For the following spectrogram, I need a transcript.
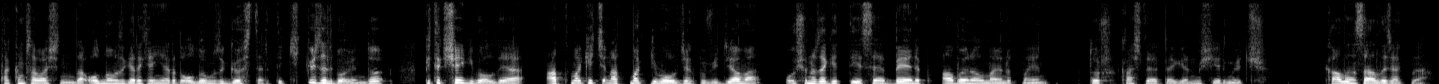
takım savaşında olmamız gereken yerde olduğumuzu gösterdik. Güzel bir oyundu. Bir tık şey gibi oldu ya. Atmak için atmak gibi olacak bu video ama hoşunuza gittiyse beğenip abone olmayı unutmayın. Dur kaç DP gelmiş? 23. Kalın sağlıcakla.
